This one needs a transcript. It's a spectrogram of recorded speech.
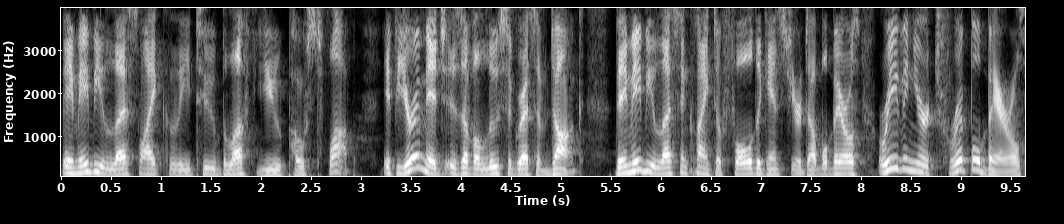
they may be less likely to bluff you post flop. If your image is of a loose aggressive donk, they may be less inclined to fold against your double barrels or even your triple barrels,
